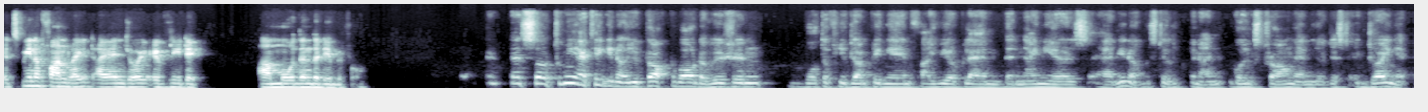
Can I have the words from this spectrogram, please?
it's been a fun ride. I enjoy every day uh, more than the day before. So to me, I think you know you talked about a vision, both of you jumping in, five-year plan, then nine years, and you know still you know going strong, and you're just enjoying it.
